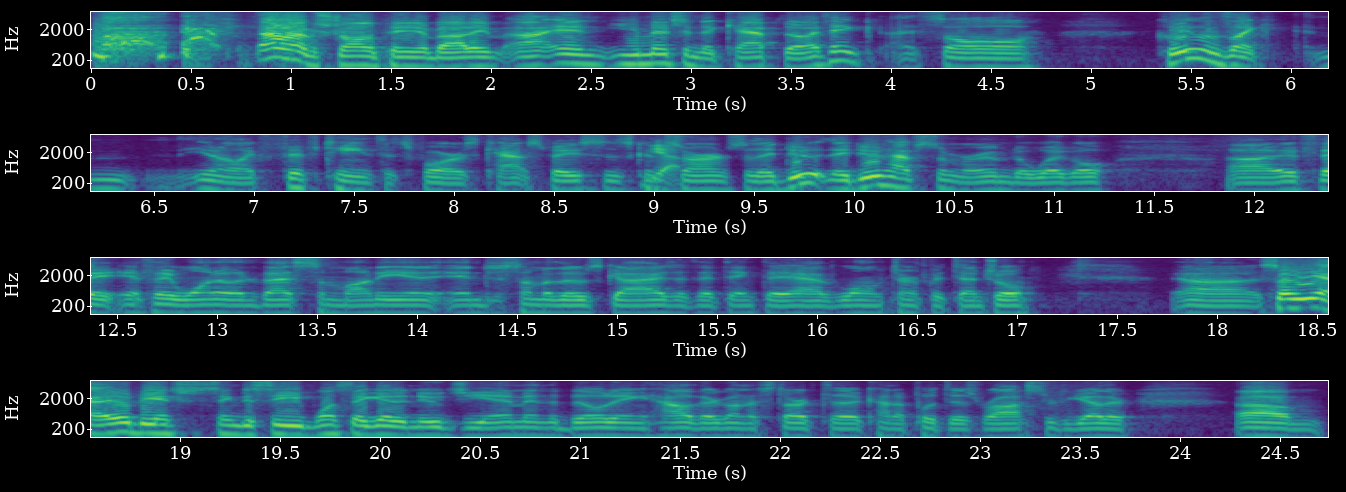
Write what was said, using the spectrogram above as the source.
I don't have a strong opinion about him. Uh, and you mentioned the cap though. I think I saw Cleveland's like you know like 15th as far as cap space is concerned. Yeah. So they do they do have some room to wiggle. Uh, if they if they want to invest some money in, into some of those guys that they think they have long term potential. Uh, so yeah, it'll be interesting to see once they get a new GM in the building how they're going to start to kind of put this roster together. Um,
